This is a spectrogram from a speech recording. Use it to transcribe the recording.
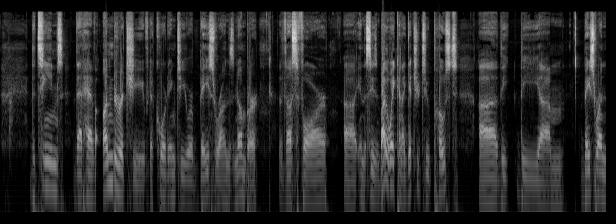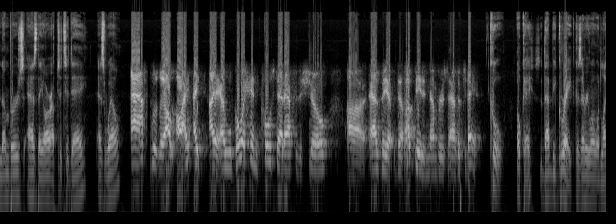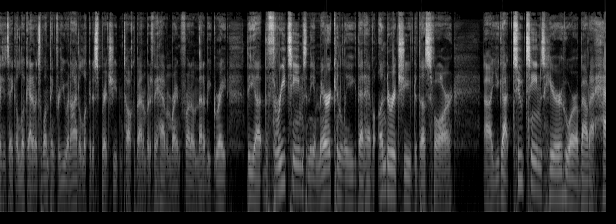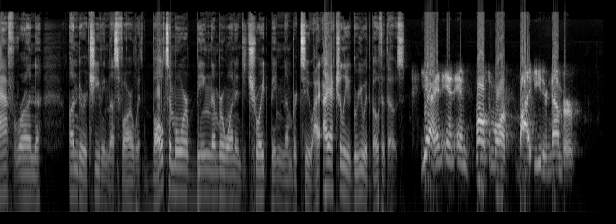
the teams that have underachieved according to your base runs number thus far uh, in the season. By the way, can I get you to post uh, the the um, base run numbers as they are up to today as well? Absolutely. I'll, I, I, I will go ahead and post that after the show uh, as the the updated numbers as of today. Cool. Okay, so that'd be great because everyone would like to take a look at them. It's one thing for you and I to look at a spreadsheet and talk about them, but if they have them right in front of them, that'd be great. The uh, the three teams in the American League that have underachieved thus far, uh, you got two teams here who are about a half run underachieving thus far, with Baltimore being number one and Detroit being number two. I, I actually agree with both of those. Yeah, and, and, and Baltimore by either number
